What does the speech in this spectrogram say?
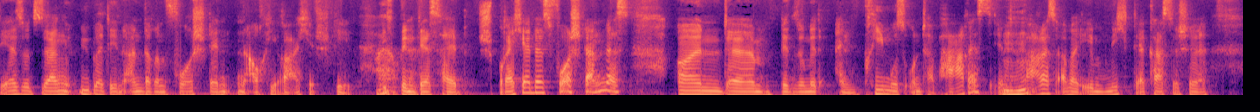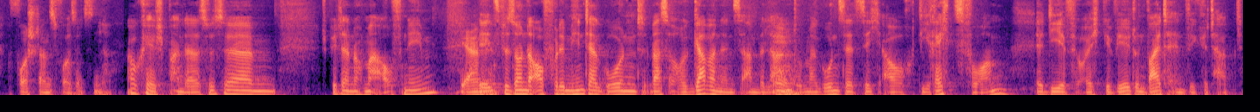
der sozusagen über den anderen Vorständen auch hierarchisch steht. Ah, ich bin deshalb Sprecher des Vorstandes und ähm, bin somit ein Primus unter pares, inter mhm. pares, aber eben nicht der klassische Vorstandsvorsitzende. Okay, spannend. Das ist ähm später nochmal aufnehmen. Gerne. Insbesondere auch vor dem Hintergrund, was eure Governance anbelangt mhm. und mal grundsätzlich auch die Rechtsform, äh, die ihr für euch gewählt und weiterentwickelt habt.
